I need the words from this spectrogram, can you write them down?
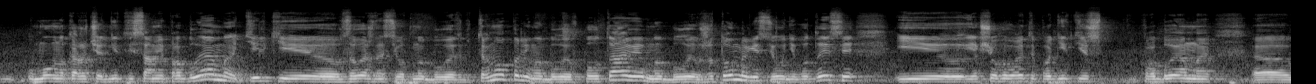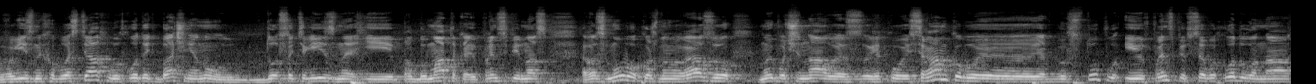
Е, Умовно кажучи, одні ті самі проблеми, тільки в залежності, от ми були в Тернополі, ми були в Полтаві, ми були в Житомирі, сьогодні в Одесі. І е, якщо говорити про одні ті ж проблеми е, в різних областях, виходить бачення ну, досить різне і проблематика. І в принципі, в нас розмова кожного разу. Ми починали з якоїсь рамкової е, якби, вступу, і в принципі все виходило на.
